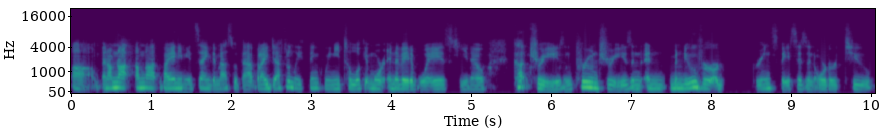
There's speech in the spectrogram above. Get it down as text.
Um, and I'm not I'm not by any means saying to mess with that, but I definitely think we need to look at more innovative ways to, you know, cut trees and prune trees and, and maneuver our green spaces in order to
